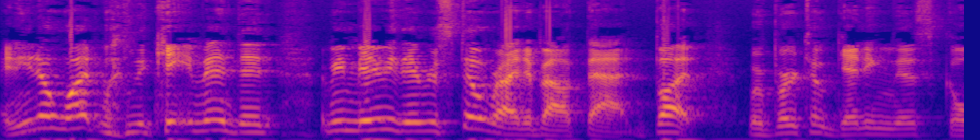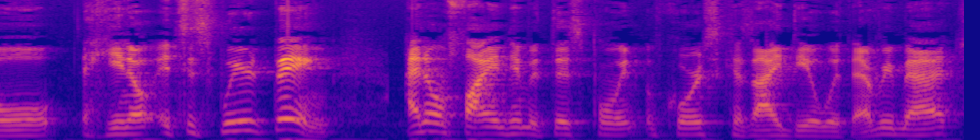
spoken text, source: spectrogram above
And you know what? When the game ended, I mean, maybe they were still right about that. But Roberto getting this goal, you know, it's this weird thing. I don't find him at this point, of course, because I deal with every match.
